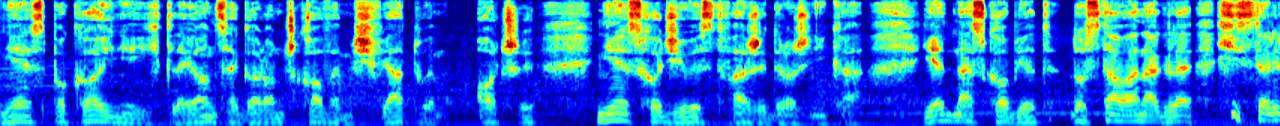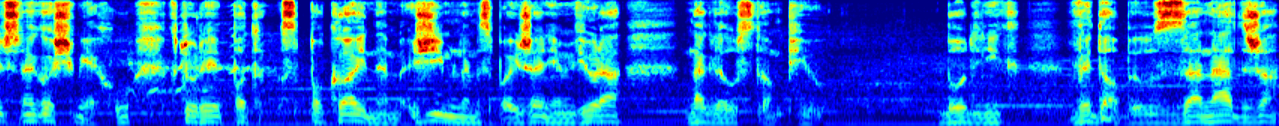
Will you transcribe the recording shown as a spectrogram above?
Niespokojnie ich tlejące gorączkowym światłem oczy nie schodziły z twarzy drożnika. Jedna z kobiet dostała nagle histerycznego śmiechu, który pod spokojnym, zimnym spojrzeniem wióra nagle ustąpił. Budnik wydobył z zanadrza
